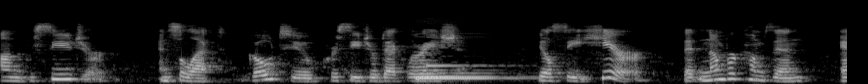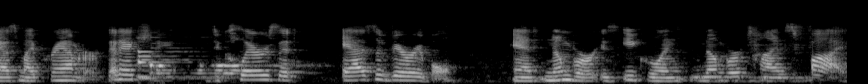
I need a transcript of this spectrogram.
on the procedure and select Go to Procedure Declaration. You'll see here that number comes in as my parameter. That actually declares it as a variable and number is equaling number times 5.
